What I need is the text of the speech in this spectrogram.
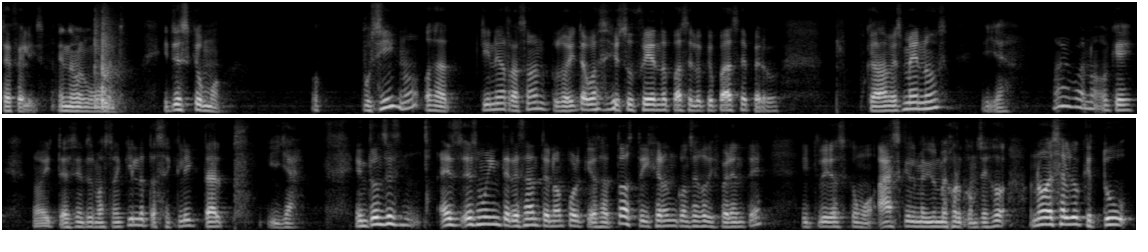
te feliz en algún momento. Y tú es como, oh, pues sí, ¿no? O sea, tienes razón, pues ahorita voy a seguir sufriendo, pase lo que pase, pero cada vez menos y ya. Ah, bueno, ok, ¿no? Y te sientes más tranquilo, te hace clic, tal, y ya. Entonces, es, es, muy interesante, ¿no? Porque, o sea, todos te dijeron un consejo diferente y tú dirás como, ah, es que él me dio un mejor consejo. No, es algo que tú,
